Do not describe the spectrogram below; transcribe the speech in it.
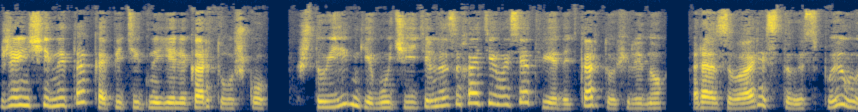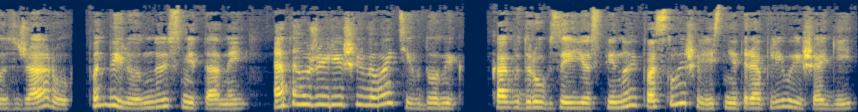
Женщины так аппетитно ели картошку, что Инге мучительно захотелось отведать картофелину, разваристую, с пылу, с жару, подбеленную сметаной. Она уже решила войти в домик, как вдруг за ее спиной послышались неторопливые шаги.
